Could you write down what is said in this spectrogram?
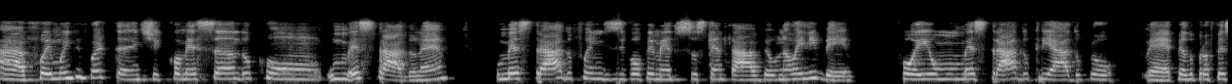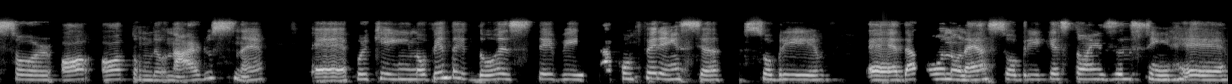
Ah, foi muito importante, começando com o mestrado, né? O mestrado foi em desenvolvimento sustentável na UNB. Foi um mestrado criado pro, é, pelo professor Otton Leonardos, né? É, porque em 92 teve a conferência sobre é, da ONU, né, sobre questões assim é,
